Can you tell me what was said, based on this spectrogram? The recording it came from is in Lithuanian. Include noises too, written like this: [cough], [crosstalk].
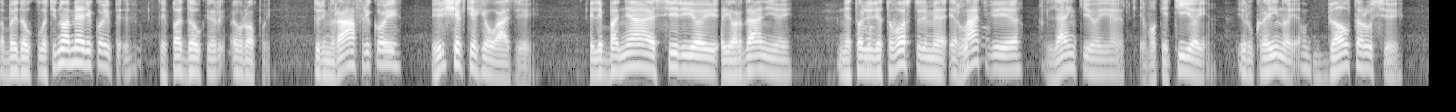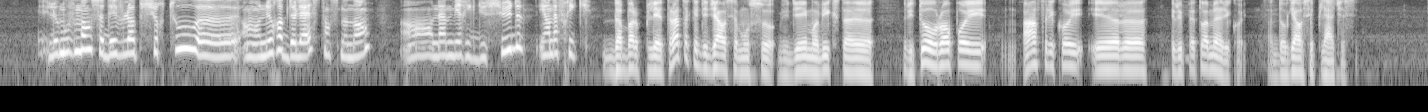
Labai daug Latino Amerikoje, taip pat daug ir Europoje. Turim ir Afrikoje, ir šiek tiek jau Azijoje. Libane, Sirijoje, Jordanijoje. Netoli Lietuvos turime ir Latvijoje, Lenkijoje, Vokietijoje, ir Ukrainoje, Baltarusijoje. Le mouvement se développe surtout euh, en Europe de l'Est en ce moment, en Amérique du Sud et en Afrique. Dabar plėtra tokia didžiausia mūsų judėjimo vyksta e, Rytų Europoje, Afrikoje ir, e, ir Pietų Amerikoje. Daugiausiai plečiasi.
